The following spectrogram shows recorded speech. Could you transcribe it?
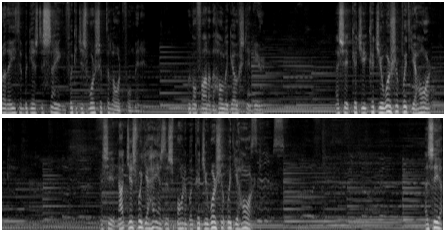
Brother Ethan begins to sing, if we could just worship the Lord for a minute. We're going to follow the Holy Ghost in here. That's it. Could you, could you worship with your heart? That's it. Not just with your hands this morning, but could you worship with your heart? That's it.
